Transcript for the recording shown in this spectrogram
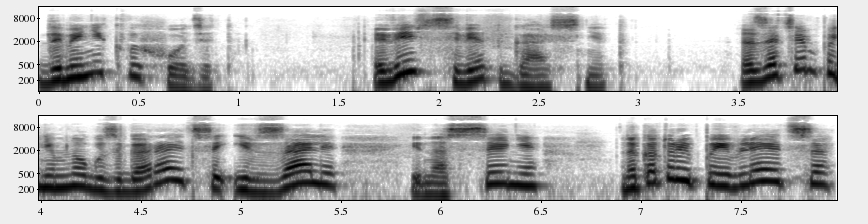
Доминик выходит. Весь свет гаснет. Затем понемногу загорается и в зале, и на сцене, на которой появляется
